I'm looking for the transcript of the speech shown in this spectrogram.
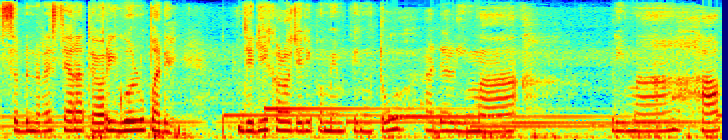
sebenarnya secara teori gue lupa deh. Jadi kalau jadi pemimpin tuh ada lima lima hak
